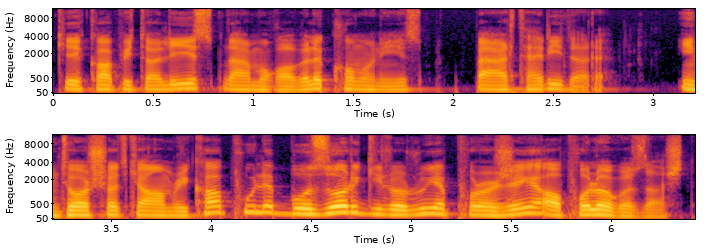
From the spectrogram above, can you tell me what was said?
که کاپیتالیسم در مقابل کمونیسم برتری داره. اینطور شد که آمریکا پول بزرگی رو روی پروژه آپولو گذاشت.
